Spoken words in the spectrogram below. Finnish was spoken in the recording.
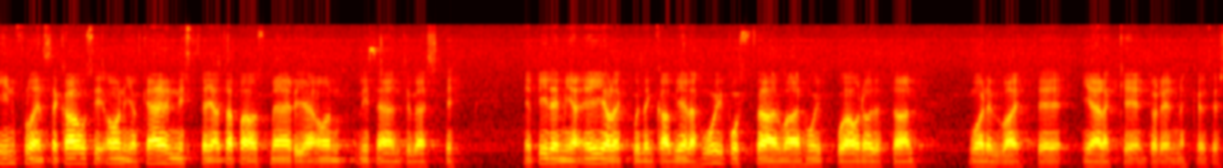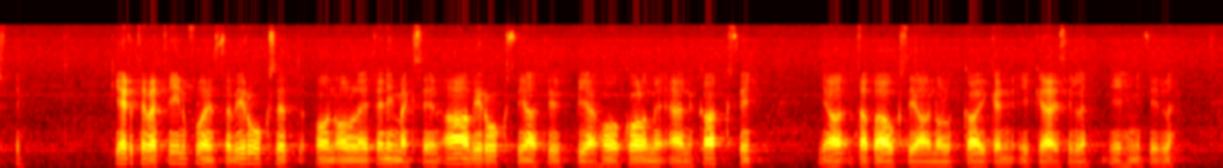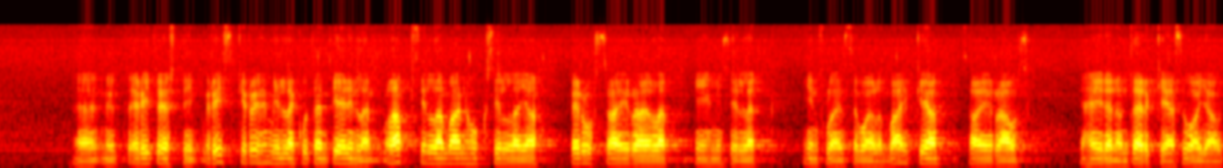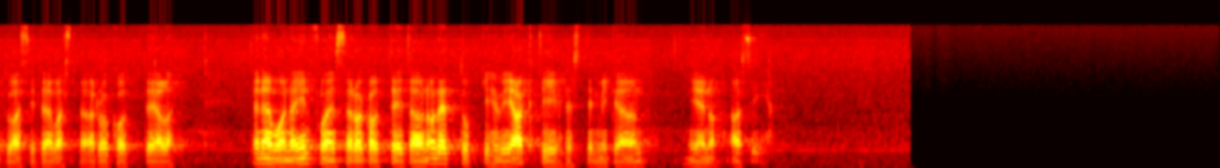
influenssakausi on jo käynnissä ja tapausmääriä on lisääntyvästi. Epidemia ei ole kuitenkaan vielä huipussaan, vaan huippua odotetaan vuodenvaihteen jälkeen todennäköisesti. Kiertävät influenssavirukset on olleet enimmäkseen A-viruksia tyyppiä H3N2 ja tapauksia on ollut kaiken ikäisille ihmisille. Nyt erityisesti riskiryhmillä, kuten pienillä lapsilla, vanhuksilla ja perussairailla ihmisillä, influenssa voi olla vaikea sairaus ja heidän on tärkeää suojautua sitä vastaan rokotteella. Tänä vuonna influenssarokotteita on otettukin hyvin aktiivisesti, mikä on hieno asia.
